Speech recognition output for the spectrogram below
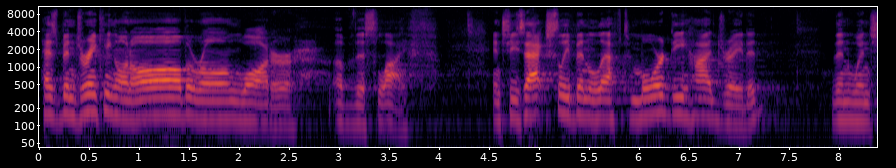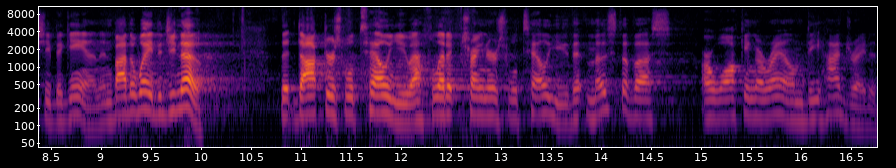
has been drinking on all the wrong water of this life. And she's actually been left more dehydrated than when she began. And by the way, did you know that doctors will tell you, athletic trainers will tell you, that most of us are walking around dehydrated.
